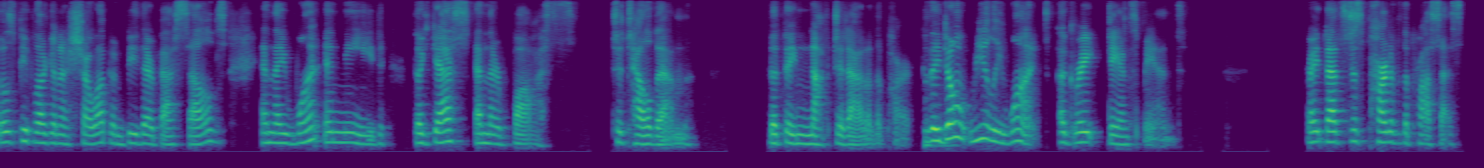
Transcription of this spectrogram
those people are going to show up and be their best selves. And they want and need the guests and their boss to tell them that they knocked it out of the park. They don't really want a great dance band right? That's just part of the process.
